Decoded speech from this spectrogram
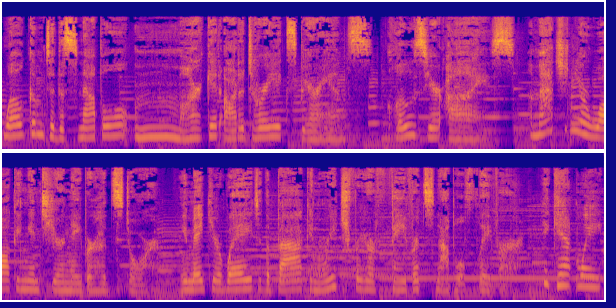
Welcome to the Snapple Market Auditory Experience. Close your eyes. Imagine you're walking into your neighborhood store. You make your way to the back and reach for your favorite Snapple flavor. You can't wait.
